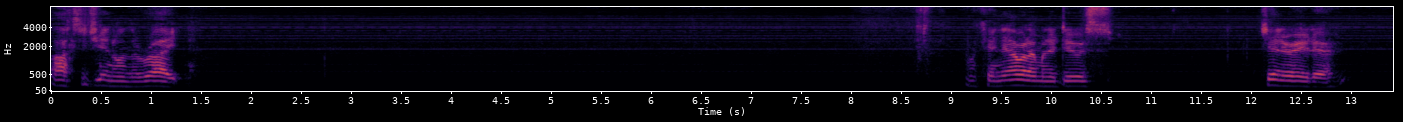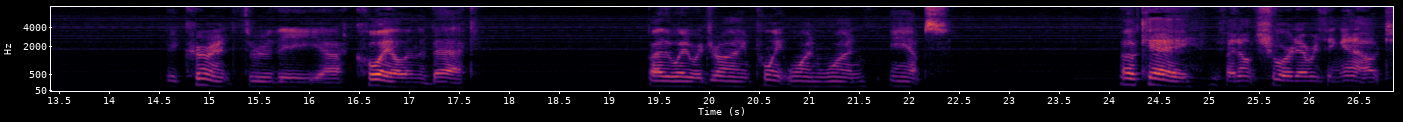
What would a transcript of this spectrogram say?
oxygen on the right. Okay, now what I'm going to do is generate a, a current through the uh, coil in the back. By the way, we're drawing 0.11 amps. Okay, if I don't short everything out,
